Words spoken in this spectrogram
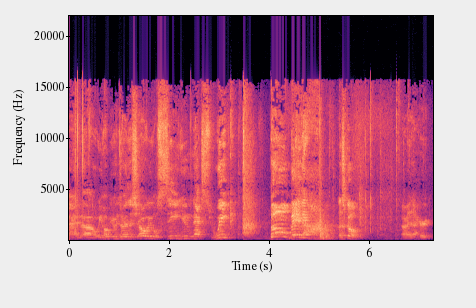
And uh, we hope you enjoy the show. We will see you next week. Boom, baby. Let's go. All right, that hurt.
